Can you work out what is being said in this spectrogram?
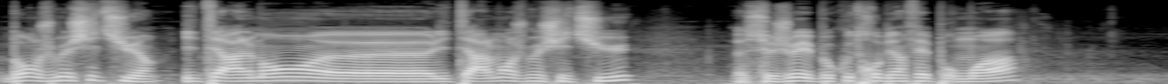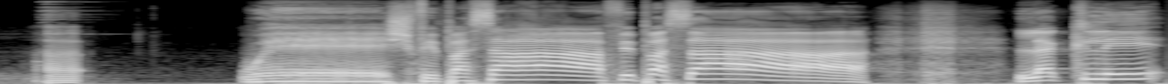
Bon je me chie dessus hein. Littéralement euh, Littéralement je me chie dessus. Euh, Ce jeu est beaucoup trop bien fait pour moi. Euh... Ouais je fais pas ça Fais pas ça. La clé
